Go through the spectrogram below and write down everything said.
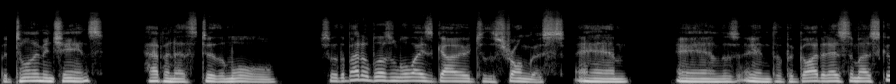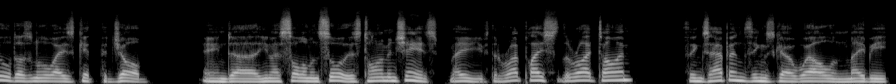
but time and chance happeneth to them all. So the battle doesn't always go to the strongest, and and and the guy that has the most skill doesn't always get the job. And uh, you know Solomon saw this time and chance. Maybe if the right place at the right time, things happen, things go well, and maybe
